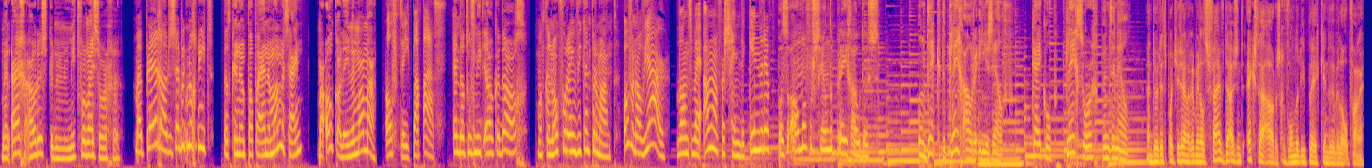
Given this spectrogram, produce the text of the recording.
Mijn eigen ouders kunnen nu niet voor mij zorgen. Maar pleegouders heb ik nog niet. Dat kunnen een papa en een mama zijn, maar ook alleen een mama. Of twee papa's. En dat hoeft niet elke dag, want kan ook voor één weekend per maand. Of een half jaar. Want bij allemaal verschillende kinderen passen allemaal verschillende pleegouders. Ontdek de pleegouder in jezelf. Kijk op pleegzorg.nl. En door dit spotje zijn er inmiddels 5000 extra ouders gevonden... die pleegkinderen willen opvangen.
